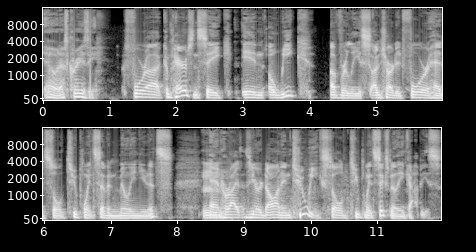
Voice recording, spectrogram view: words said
Yo, that's crazy. For uh, comparison's sake, in a week of release, Uncharted Four had sold two point seven million units, Mm. and Horizon Zero Dawn in two weeks sold two point six million copies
